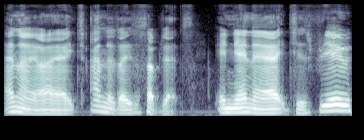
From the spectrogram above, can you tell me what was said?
NIH and the data subjects. In the NIH's view,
